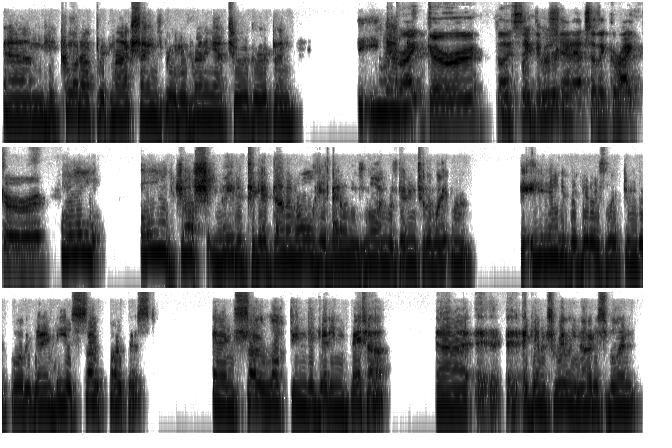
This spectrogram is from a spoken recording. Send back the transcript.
Um, he caught up with Mark Sainsbury, who's running our tour group, and know, the great guru. Let's give guru. a shout out to the great guru. All all Josh needed to get done, and all he had on his mind was getting to the weight room he needed to get his lifting before the game. He is so focused and so locked into getting better. Uh, again, it's really noticeable. And,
